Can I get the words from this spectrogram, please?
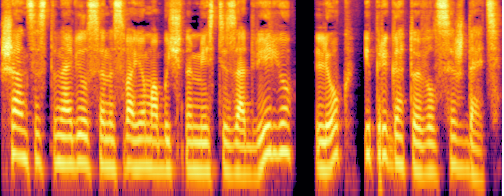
Шанс остановился на своем обычном месте за дверью, лег и приготовился ждать.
